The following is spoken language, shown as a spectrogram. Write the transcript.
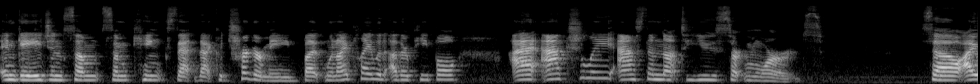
engage in some some kinks that that could trigger me. But when I play with other people, I actually ask them not to use certain words. So I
